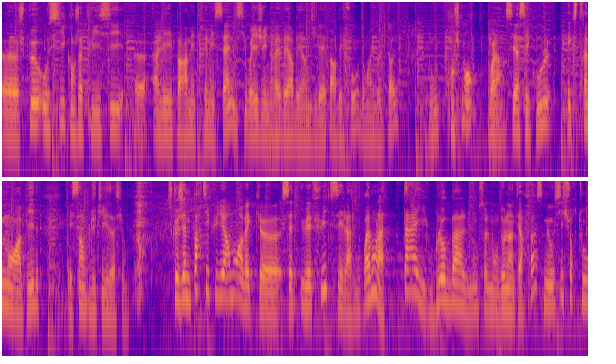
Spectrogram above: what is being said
Je peux aussi, quand j'appuie ici, aller paramétrer mes scènes. Ici, vous voyez, j'ai une reverb et un delay par défaut dans Ableton. Donc franchement, voilà, c'est assez cool, extrêmement rapide et simple d'utilisation. Ce que j'aime particulièrement avec cette UF8, c'est vraiment la taille globale non seulement de l'interface, mais aussi surtout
